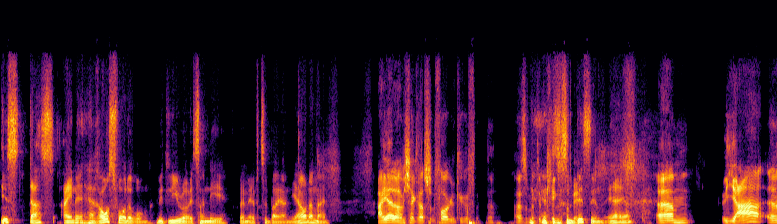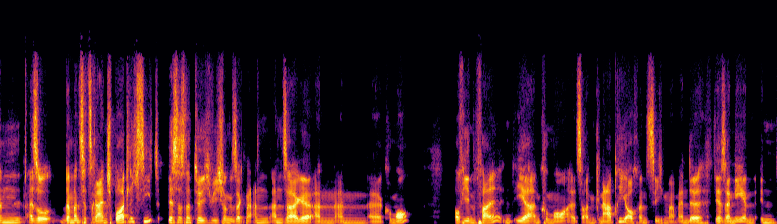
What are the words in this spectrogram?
ist das eine Herausforderung mit Leroy Sané beim FC Bayern, ja oder nein? Ah ja, da habe ich ja gerade schon vorgegriffen. Ne? Also mit dem Kings. so ein bisschen, ja, ja. Ähm, ja, ähm, also wenn man es jetzt rein sportlich sieht, ist es natürlich, wie schon gesagt, eine An Ansage an, an äh, Coman. Auf jeden Fall. Eher an Coman als an Gnabry, auch wenn es sich am Ende der Sané in, in,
